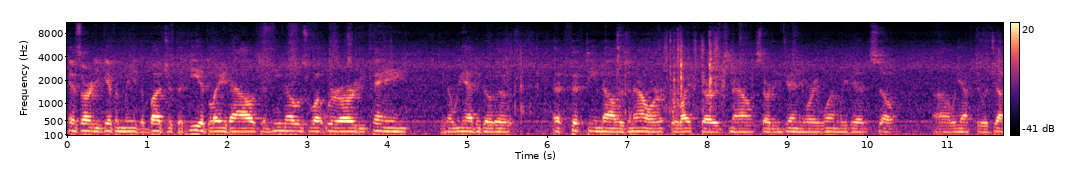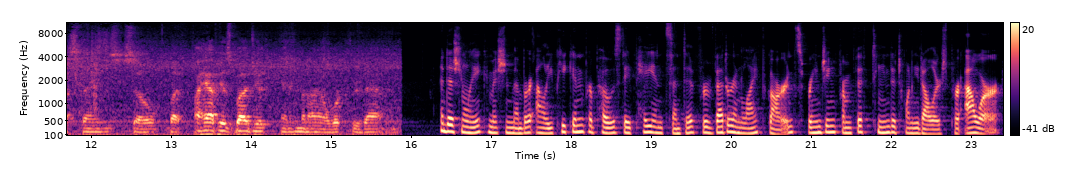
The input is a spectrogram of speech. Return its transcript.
has already given me the budget that he had laid out, and he knows what we're already paying. You know, we had to go to at fifteen dollars an hour for lifeguards now, starting January one. We did so. Uh, we have to adjust things. So, but I have his budget, and him and I will work through that. Additionally, Commission member Ali Pekin proposed a pay incentive for veteran lifeguards ranging from 15 to $20 per hour.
